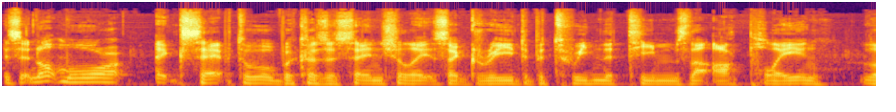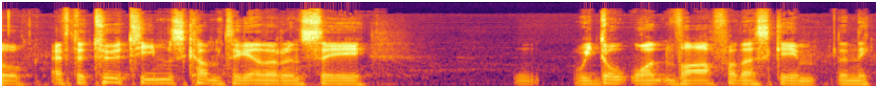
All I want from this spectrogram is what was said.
Is it not more acceptable because essentially it's agreed between the teams that are playing? Though, if the two teams come together and say, we don't want VAR for this game, then they,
